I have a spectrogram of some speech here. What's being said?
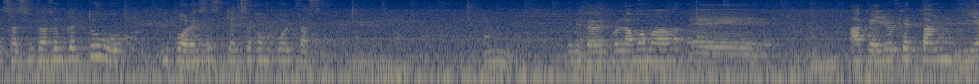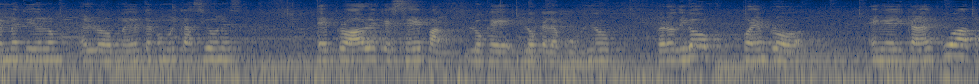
esa situación que él tuvo, y por eso es que él se comporta así. Tiene que ver con la mamá, eh, aquellos que están bien metidos en los, medios de comunicaciones, es probable que sepan lo que, lo que le ocurrió. Pero digo, por ejemplo, en el canal 4,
